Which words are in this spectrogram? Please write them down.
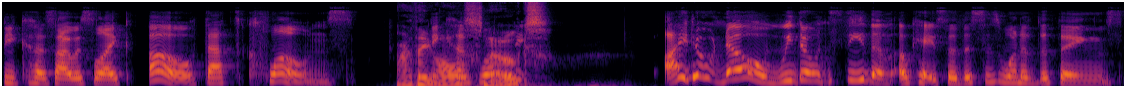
because I was like, oh, that's clones. Are they all Because we- Snokes? I don't know. We don't see them. Okay, so this is one of the things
